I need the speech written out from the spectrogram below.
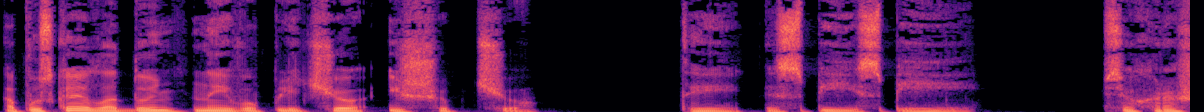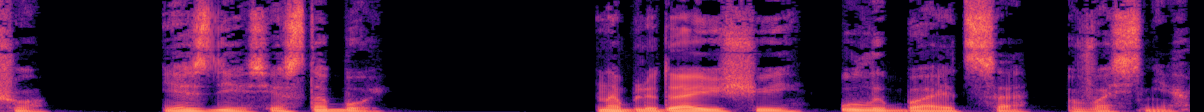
опускаю ладонь на его плечо и шепчу. «Ты, ты спи, спи. Все хорошо. Я здесь, я с тобой». Наблюдающий улыбается во сне.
